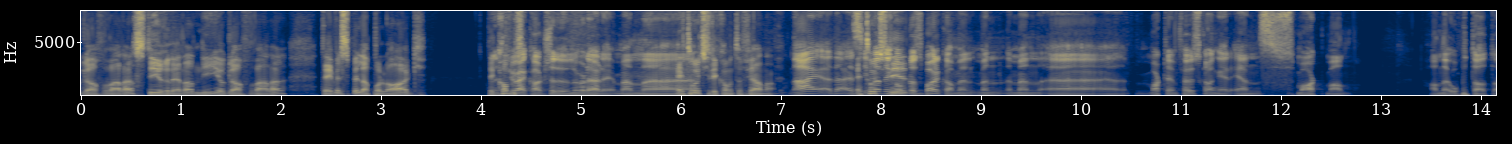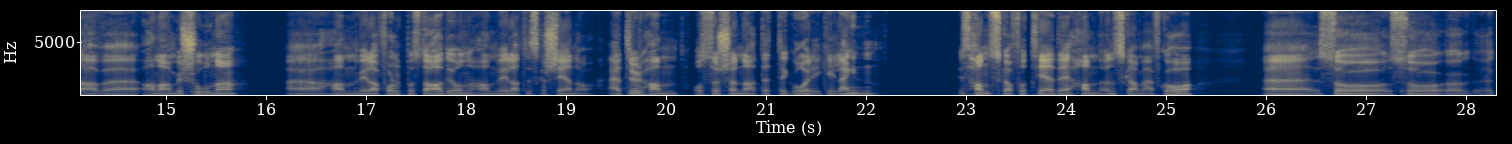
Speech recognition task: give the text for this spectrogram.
og glad for å være der. Styreleder ny og glad for å være der. De vil spille på lag. Det kommer- tror jeg kanskje du undervurderer dem, men uh, Jeg tror ikke de kommer til å fjerne han. Nei, det, jeg Jeg sier at de kommer til å sparke men, men, men uh, Martin Fauskanger er en smart mann. Han er opptatt av uh, Han har ambisjoner. eh, han vil ha folk på stadion. Han vil at det skal skje noe. Jeg tror han også skjønner at dette går ikke i lengden. Hvis han skal få til det han ønsker med FKH, eh, så, så eh,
